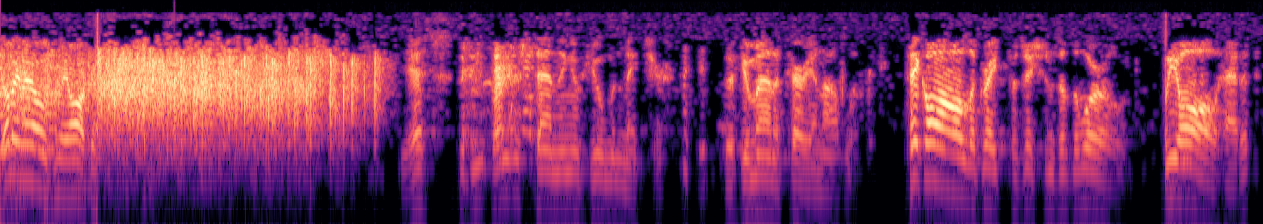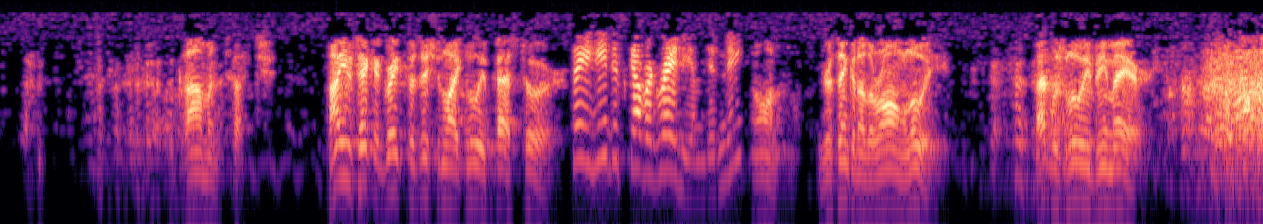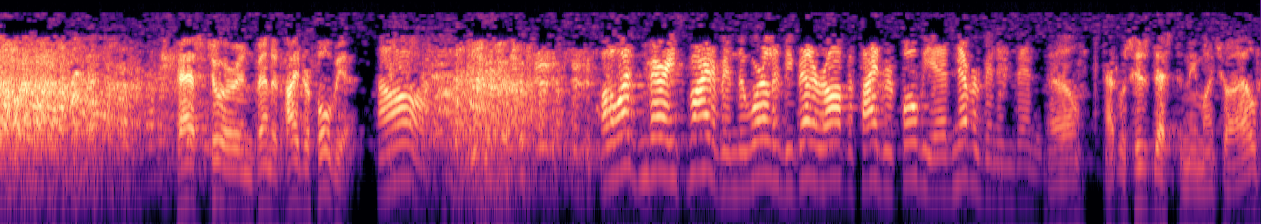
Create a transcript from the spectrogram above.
Billy Mills in the orchestra. Yes, the deep understanding of human nature. The humanitarian outlook. Take all the great physicians of the world. We all had it. The common touch. Now you take a great physician like Louis Pasteur. Say, he discovered radium, didn't he? Oh, no. You're thinking of the wrong Louis. That was Louis B. Mayer. Pasteur invented hydrophobia. Oh. Well, it wasn't very smart of him. The world would be better off if hydrophobia had never been invented. Well, that was his destiny, my child.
